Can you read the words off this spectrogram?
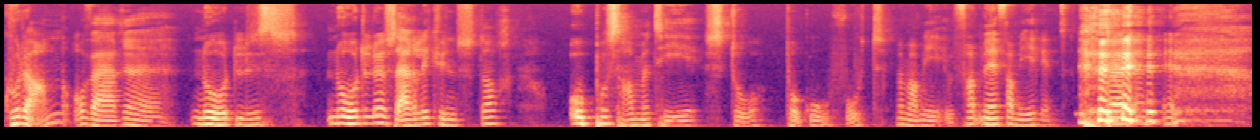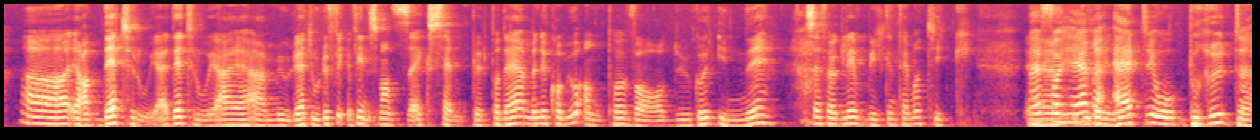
Går det an å være nådeløs, nådeløs ærlig kunstner og på samme tid stå på god fot med, med familien. Uh, ja, det tror, jeg, det tror jeg er mulig. Jeg tror det finnes masse eksempler på det. Men det kommer jo an på hva du går inn i. Selvfølgelig. Hvilken tematikk. Uh, for her er det jo bruddet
